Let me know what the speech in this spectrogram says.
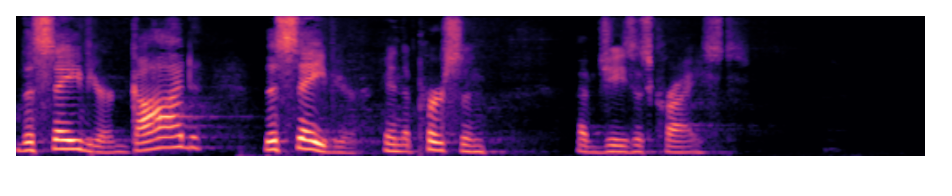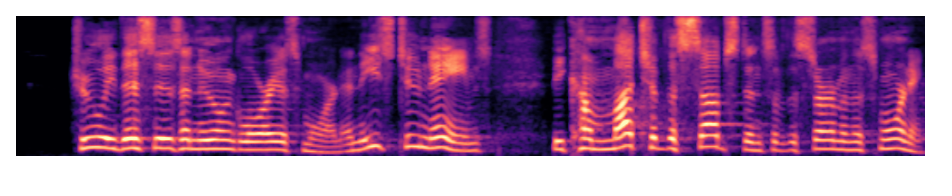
the Savior, God the Savior, in the person of Jesus Christ. Truly, this is a new and glorious morn. And these two names become much of the substance of the sermon this morning.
